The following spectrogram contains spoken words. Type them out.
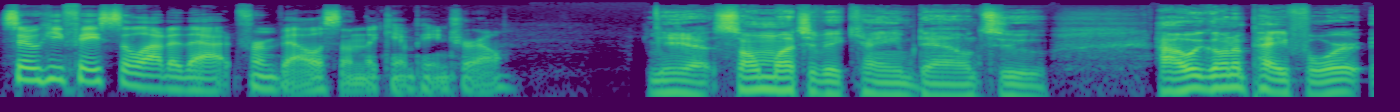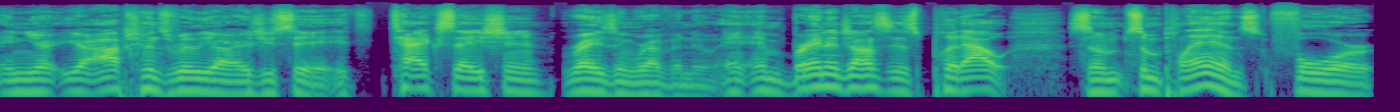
So he faced a lot of that from Vallas on the campaign trail. Yeah, so much of it came down to how are we going to pay for it? And your, your options really are, as you said, it's taxation, raising revenue. And, and Brandon Johnson has put out some some plans for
